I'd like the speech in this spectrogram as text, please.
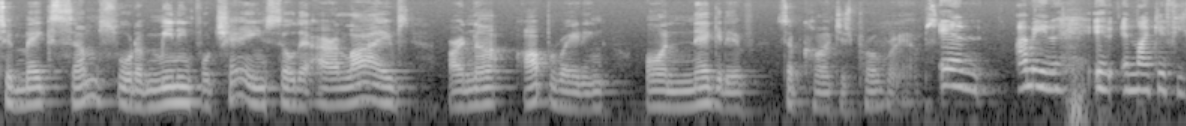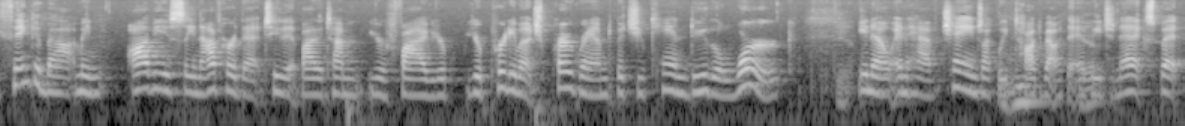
to make some sort of meaningful change so that our lives are not operating on negative subconscious programs. And I mean, it, and like if you think about, I mean, obviously, and I've heard that too. That by the time you're five, you're you're pretty much programmed, but you can do the work, Yeah. you know, and have change, like we talked about with the Yeah. epigenetics. But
